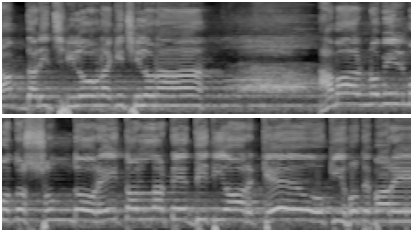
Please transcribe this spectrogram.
চাপ দাড়ি ছিল নাকি ছিল না? আমার নবীর মতো সুন্দর এই তল্লাটে দ্বিতীয় আর কেউ কি হতে পারে?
